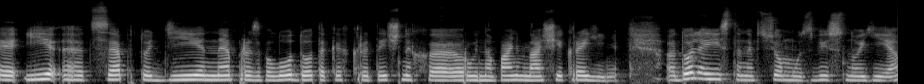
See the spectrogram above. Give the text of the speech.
е, і е, це б тоді не призвело до таких критичних е, руйнувань в нашій країні. Доля істини в цьому, звісно, є.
